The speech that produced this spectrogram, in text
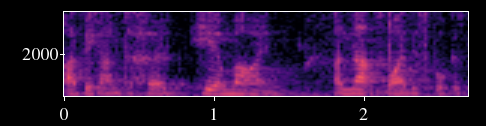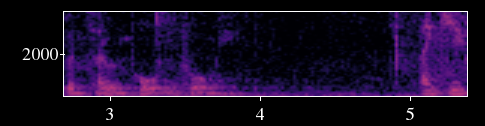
I began to hear, hear mine, and that's why this book has been so important for me. Thank you.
